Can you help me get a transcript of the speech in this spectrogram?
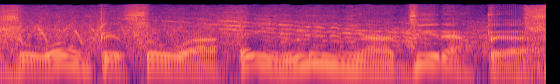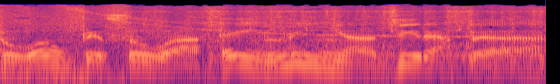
João Pessoa em linha direta. João Pessoa em linha direta.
